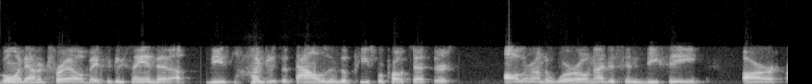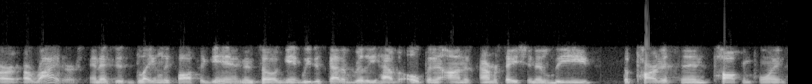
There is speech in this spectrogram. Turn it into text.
going down a trail basically saying that uh, these hundreds of thousands of peaceful protesters all around the world, not just in D.C., are, are, are rioters, and that's just blatantly false again. And so again, we just got to really have an open and honest conversation and leave the partisan talking points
